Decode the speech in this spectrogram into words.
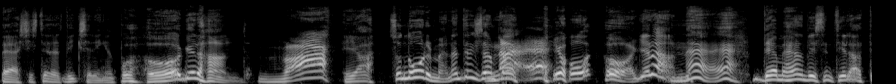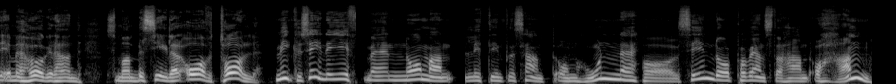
bärs istället vigselringen på höger hand. Va? Ja, så norrmännen till exempel. Nej. Ja, höger hand. Nej. Det är med hänvisning till att det är med höger hand som man beseglar avtal. Min kusin är gift med en norrman. Lite intressant om hon har sin då på vänster hand och han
